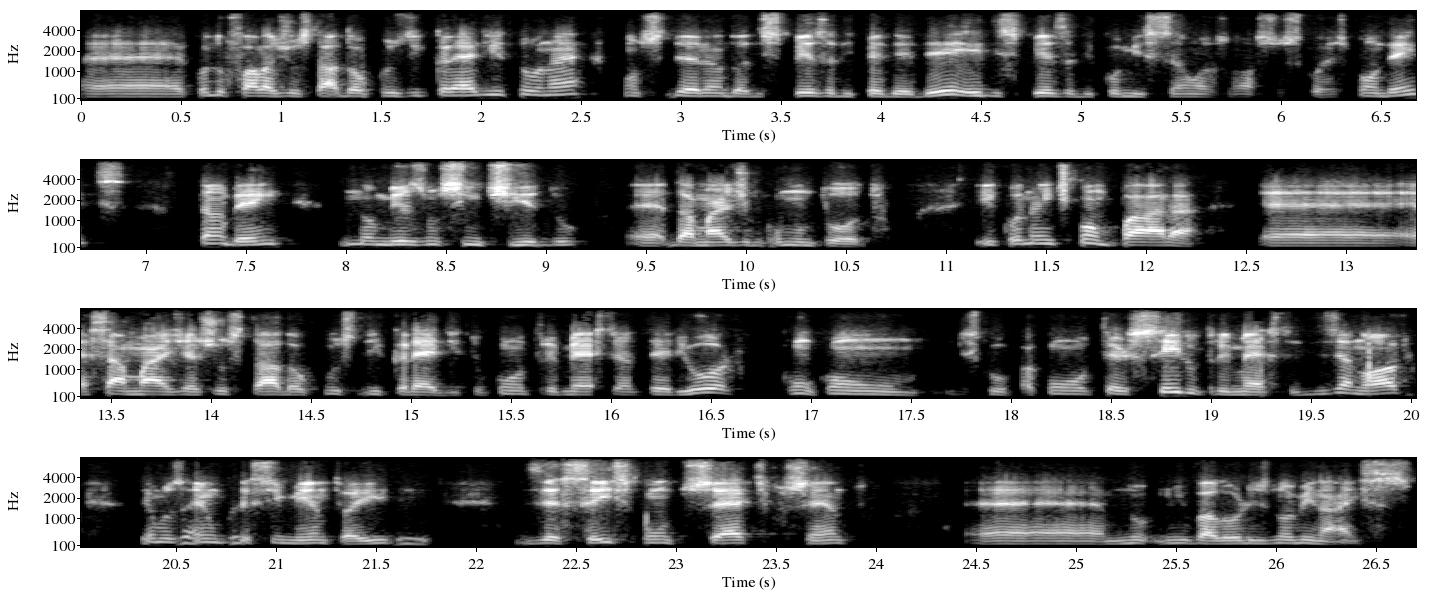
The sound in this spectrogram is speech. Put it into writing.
é, quando falo ajustado ao custo de crédito, né, considerando a despesa de PDD e despesa de comissão aos nossos correspondentes, também no mesmo sentido é, da margem como um todo. E quando a gente compara é, essa margem ajustada ao custo de crédito com o trimestre anterior, com, com, desculpa, com o terceiro trimestre de 19, temos aí um crescimento aí de 16,7% é, em valores nominais.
